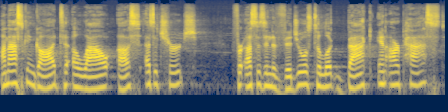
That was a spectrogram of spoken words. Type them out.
I'm asking God to allow us as a church for us as individuals to look back in our past,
